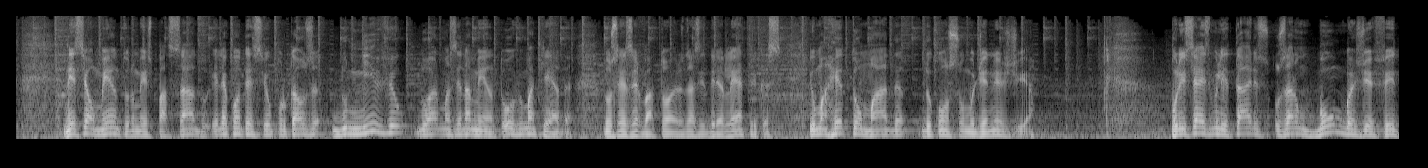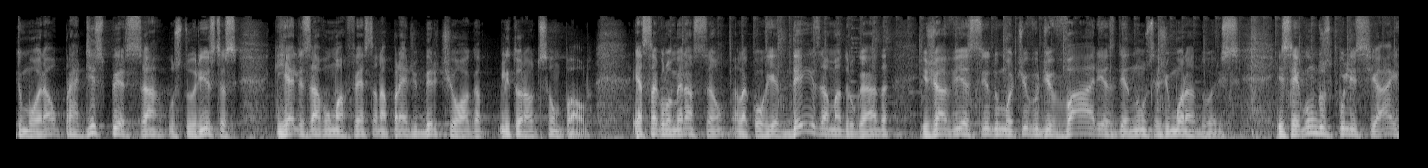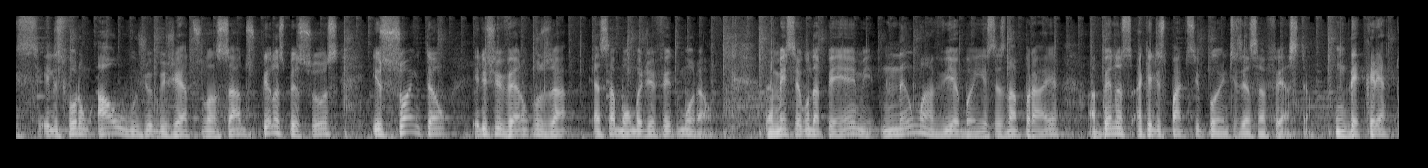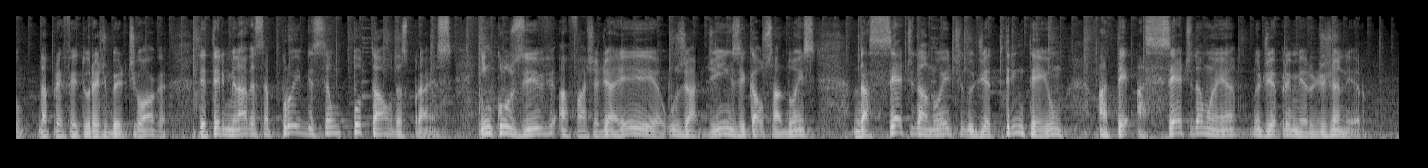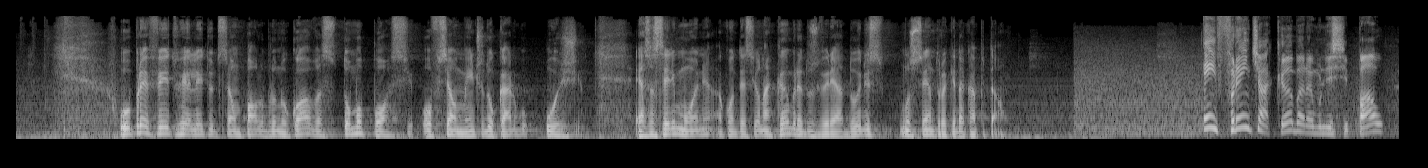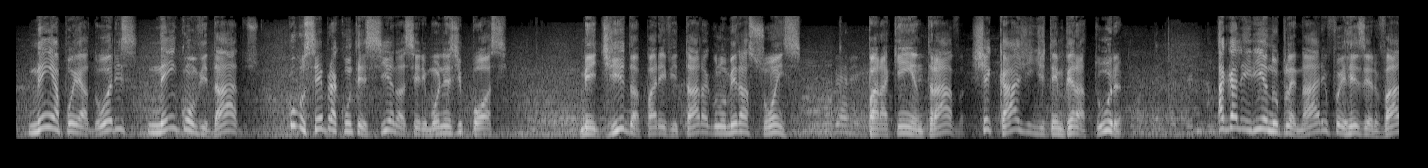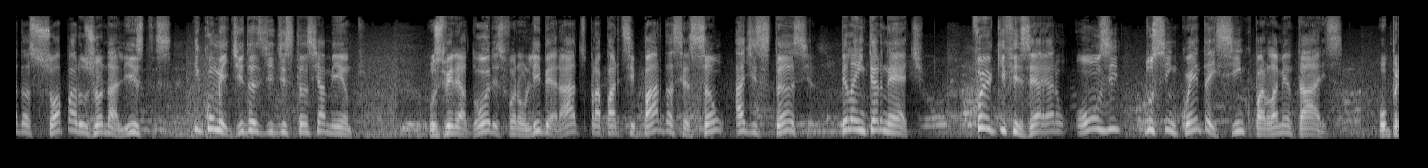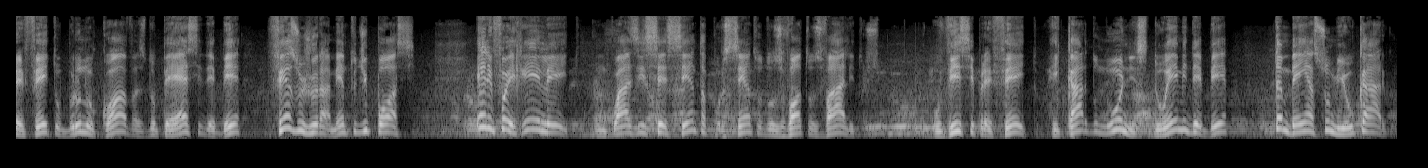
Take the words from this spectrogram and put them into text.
Nesse aumento no mês passado, ele aconteceu por causa do nível do armazenamento. Houve uma queda nos reservatórios das hidrelétricas e uma retomada do consumo de energia. Policiais militares usaram bombas de efeito moral para dispersar os turistas que realizavam uma festa na praia de Bertioga, litoral de São Paulo. Essa aglomeração, ela corria desde a madrugada e já havia sido motivo de várias denúncias de moradores. E segundo os policiais, eles foram alvos de objetos lançados pelas pessoas e só então eles tiveram que usar essa bomba de efeito moral. Também, segundo a PM, não havia banhistas na praia, apenas aqueles participantes dessa festa. Um decreto da Prefeitura de Bertioga determinava essa proibição total das praias, inclusive a faixa de areia, os jardins e calçadões, das 7 da noite do dia 31 até às 7 da manhã no dia 1 de janeiro. O prefeito reeleito de São Paulo, Bruno Covas, tomou posse oficialmente do cargo hoje. Essa cerimônia aconteceu na Câmara dos Vereadores, no centro aqui da capital. Em frente à Câmara Municipal, nem apoiadores, nem convidados, como sempre acontecia nas cerimônias de posse. Medida para evitar aglomerações. Para quem entrava, checagem de temperatura a galeria no plenário foi reservada só para os jornalistas e com medidas de distanciamento. Os vereadores foram liberados para participar da sessão à distância, pela internet. Foi o que fizeram 11 dos 55 parlamentares. O prefeito Bruno Covas, do PSDB, fez o juramento de posse. Ele foi reeleito com quase 60% dos votos válidos. O vice-prefeito, Ricardo Nunes, do MDB, também assumiu o cargo.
